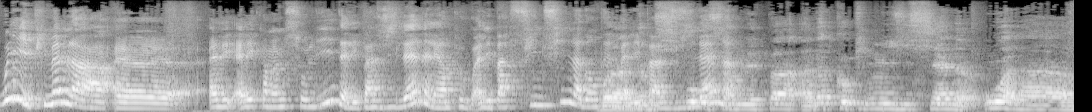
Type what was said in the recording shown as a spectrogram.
Oui, et puis même là, euh, elle, est, elle est quand même solide, elle est pas vilaine, elle est un peu, elle est pas fine fine la dentelle, Voilà, mais elle est donc pas si vous ne vilaine. ressemblez pas à notre copine musicienne ou à la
